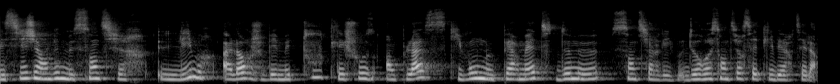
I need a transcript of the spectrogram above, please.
Mais si j'ai envie de me sentir libre, alors je vais mettre toutes les choses en place qui vont me permettre de me sentir libre, de ressentir cette liberté-là.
